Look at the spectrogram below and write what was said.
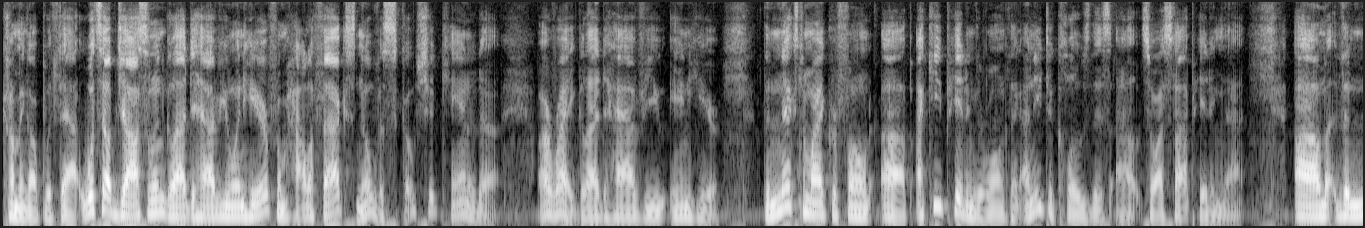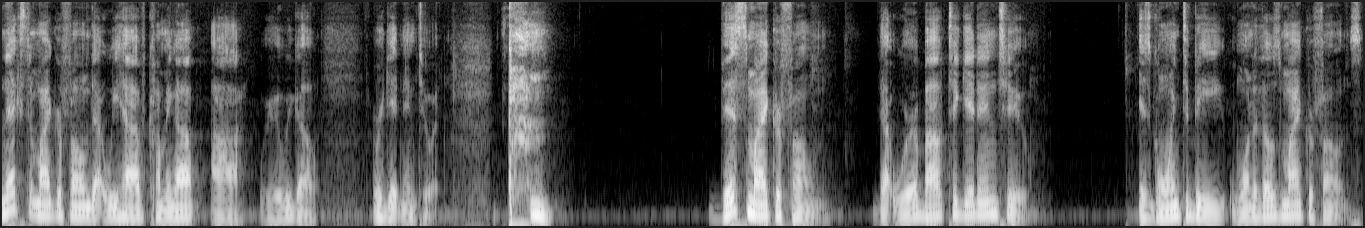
coming up with that. What's up, Jocelyn? Glad to have you in here from Halifax, Nova Scotia, Canada. All right, glad to have you in here. The next microphone up, I keep hitting the wrong thing. I need to close this out, so I stop hitting that. Um, the next microphone that we have coming up, ah, here we go. We're getting into it. this microphone that we're about to get into is going to be one of those microphones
